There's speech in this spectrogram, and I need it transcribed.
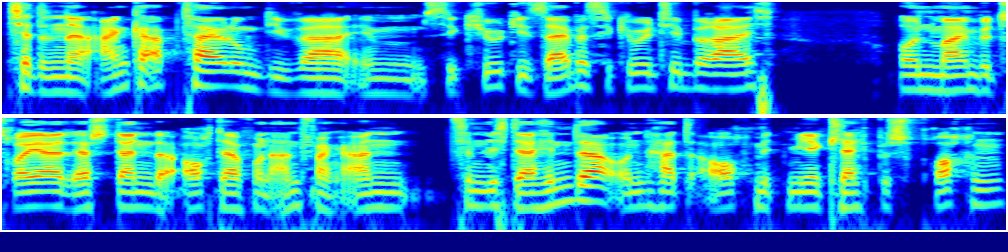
Ich hatte eine Ankerabteilung, die war im Security, Cybersecurity Bereich und mein Betreuer, der stand auch da von Anfang an ziemlich dahinter und hat auch mit mir gleich besprochen,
